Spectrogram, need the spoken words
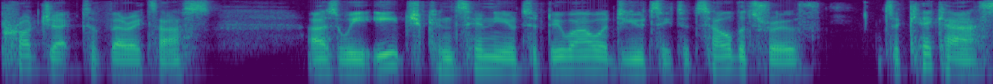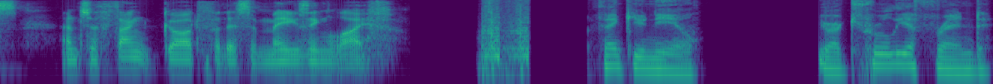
project of Veritas as we each continue to do our duty to tell the truth, to kick ass, and to thank God for this amazing life. Thank you, Neil. You are truly a friend,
